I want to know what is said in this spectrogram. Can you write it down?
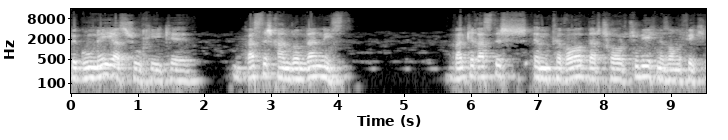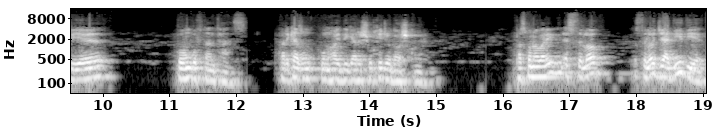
به گونه ای از شوخی که قصدش خنداندن نیست. بلکه قصدش انتقاد در چارچوب یک نظام فکریه به اون گفتن تنز برای که از اون گونه های دیگر شوخی جداش کنه. پس بنابراین این اصطلاح اصطلاح جدیدیه.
